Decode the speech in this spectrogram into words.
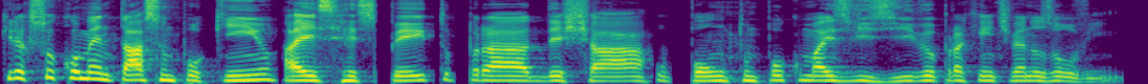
Queria que o senhor comentasse um pouquinho a esse respeito para deixar o ponto um pouco mais visível para quem estiver nos ouvindo.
